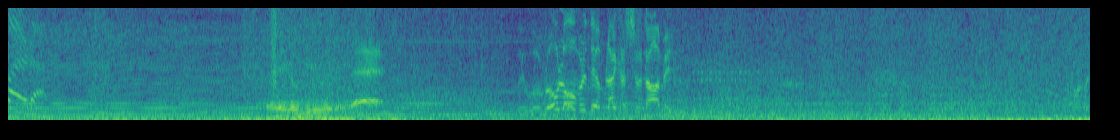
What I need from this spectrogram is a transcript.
All fired up. There you go, get rid of that. We will roll over them like a tsunami. For the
